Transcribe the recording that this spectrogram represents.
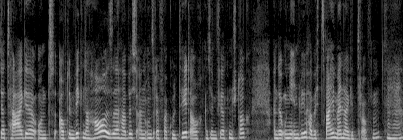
der Tage und auf dem Weg nach Hause habe ich an unserer Fakultät auch, also im vierten Stock an der Uni in Lviv, habe ich zwei Männer getroffen. Mhm.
